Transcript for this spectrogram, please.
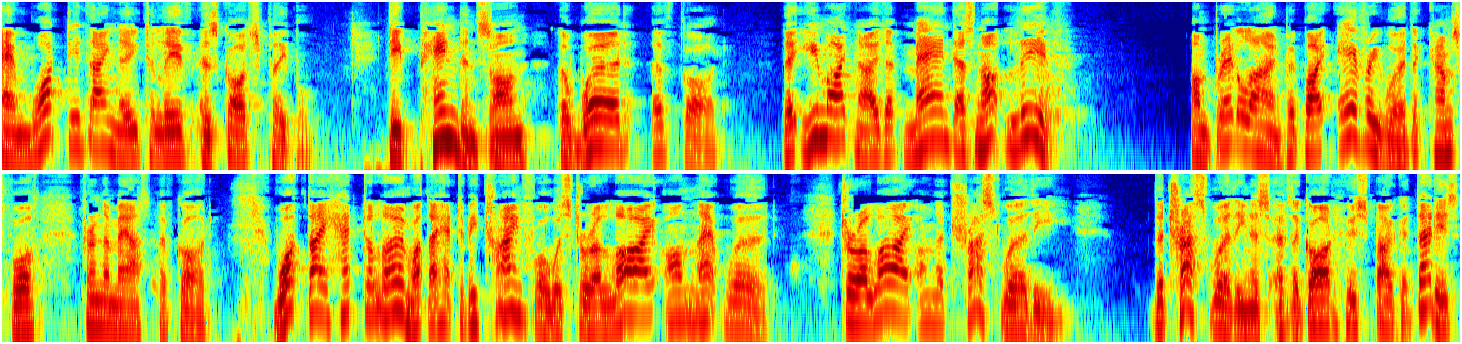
And what did they need to live as God's people? Dependence on the Word of God, that you might know that man does not live on bread alone, but by every word that comes forth from the mouth of God. What they had to learn, what they had to be trained for, was to rely on that word, to rely on the trustworthy, the trustworthiness of the God who spoke it. That is,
